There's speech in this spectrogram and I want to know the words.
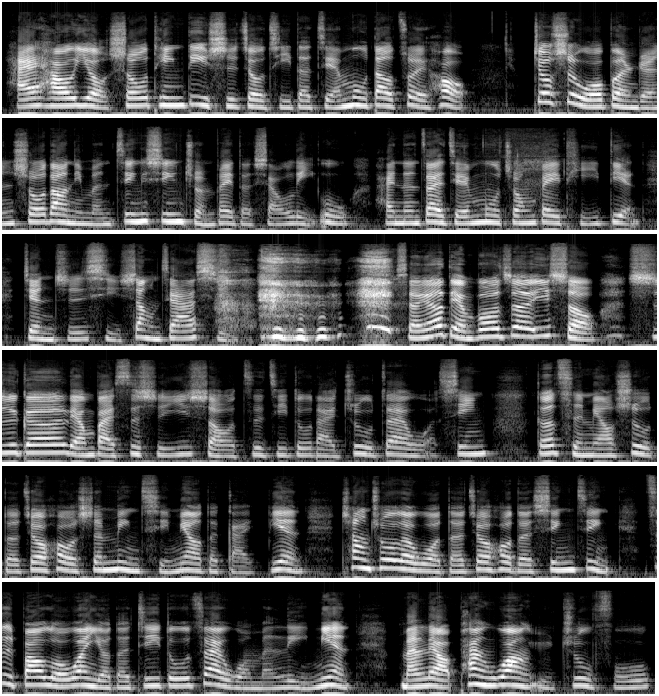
还好有收听第十九集的节目到最后。就是我本人收到你们精心准备的小礼物，还能在节目中被提点，简直喜上加喜。想要点播这一首诗歌，两百四十一首，自基督来住在我心。歌词描述得救后生命奇妙的改变，唱出了我得救后的心境。自包罗万有的基督在我们里面，满了盼望与祝福。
